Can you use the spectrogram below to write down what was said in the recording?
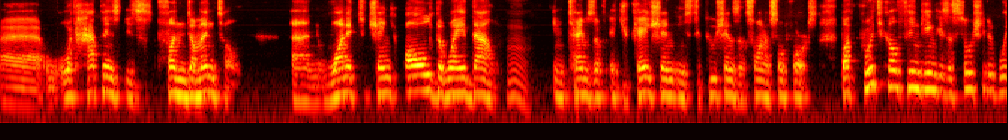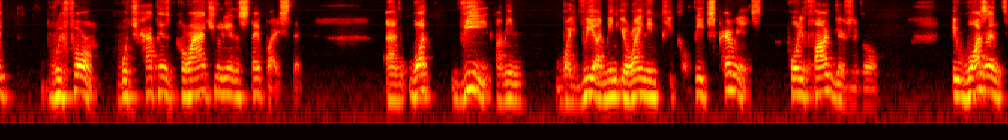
uh, what happens is fundamental, and wanted to change all the way down. Mm. In terms of education, institutions, and so on and so forth. But critical thinking is associated with reform, mm. which happens gradually and step by step. And what we, I mean, by we, I mean Iranian people, we experienced 45 years ago, it wasn't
